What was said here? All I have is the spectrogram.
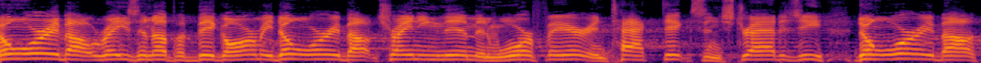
Don't worry about raising up a big army. Don't worry about training them in warfare and tactics and strategy. Don't worry about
